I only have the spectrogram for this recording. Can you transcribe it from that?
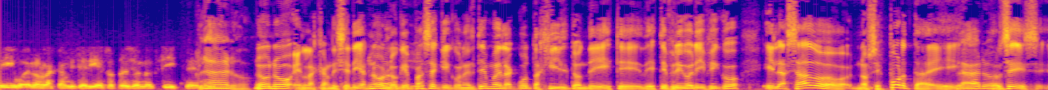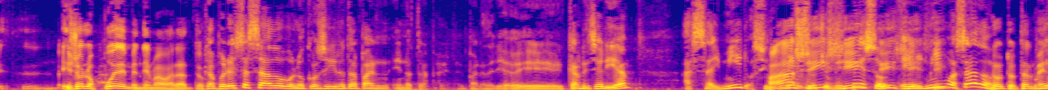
Sí, bueno, en las carnicerías esos precios no existen. Claro. No, no, en las carnicerías no. Lo que eh. pasa es que con el tema de la cuota Hilton de este de este frigorífico, el asado no se exporta. eh. Claro. Entonces, eh, ellos los pueden vender más barato. Claro, Pero ese asado vos lo conseguís en otra, pan- en otra panadería, eh, carnicería a 6 mil o 7 Ah, mil, sí, 8 mil sí, pesos. sí, sí, el sí. mismo asado. No, totalmente, Porque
